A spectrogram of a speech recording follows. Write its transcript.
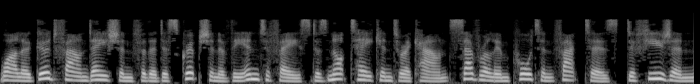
while a good foundation for the description of the interface does not take into account several important factors, diffusion,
